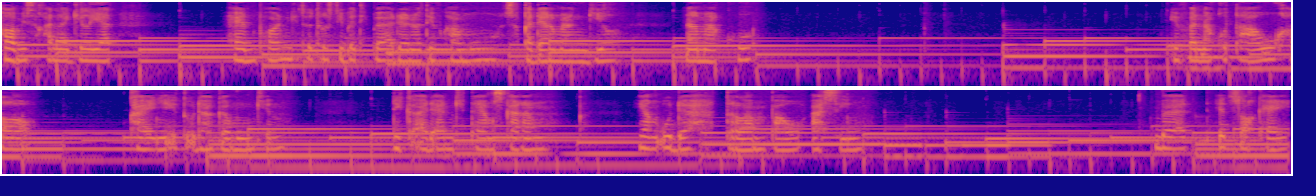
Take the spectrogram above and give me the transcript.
kalau misalkan lagi lihat handphone gitu terus tiba-tiba ada notif kamu sekedar manggil namaku even aku tahu kalau kayaknya itu udah gak mungkin di keadaan kita yang sekarang yang udah terlampau asing. But it's okay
